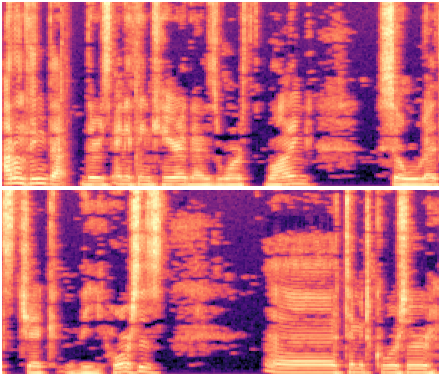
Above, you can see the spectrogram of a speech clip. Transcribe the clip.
I don't think that there's anything here that is worth buying. So let's check the horses. Uh, timid courser.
